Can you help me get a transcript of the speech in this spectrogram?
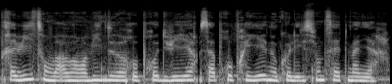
très vite, on va avoir envie de reproduire, s'approprier nos collections de cette manière.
